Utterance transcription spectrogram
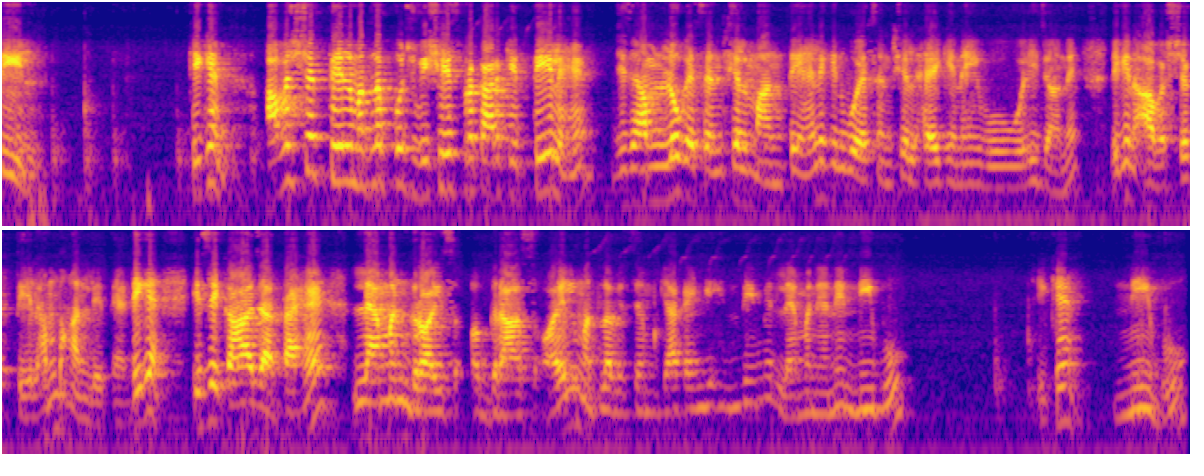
तेल। ठीक है? आवश्यक तेल मतलब कुछ विशेष प्रकार के तेल हैं, जिसे हम लोग एसेंशियल मानते हैं, लेकिन वो एसेंशियल है कि नहीं, वो, वही जाने। लेकिन आवश्यक तेल हम मान लेते हैं, ठीक है? इसे कहा जाता है लेमन ग्रॉइस ग्रास ऑयल मतलब इसे हम क्या कहेंगे हिंदी में? लेमन यानी नींबू, ठीक है? नींबू,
